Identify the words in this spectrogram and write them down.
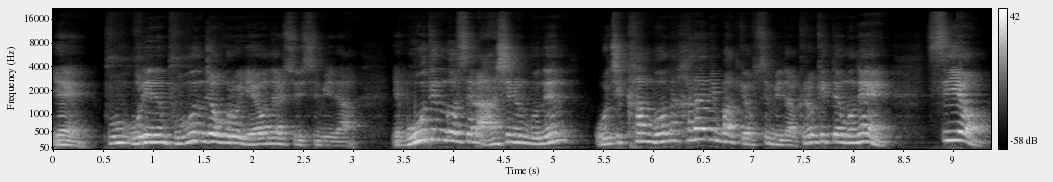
예, 부, 우리는 부분적으로 예언할 수 있습니다. 예, 모든 것을 아시는 분은 오직 한 분 하나님밖에 없습니다. 그렇기 때문에 씨어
